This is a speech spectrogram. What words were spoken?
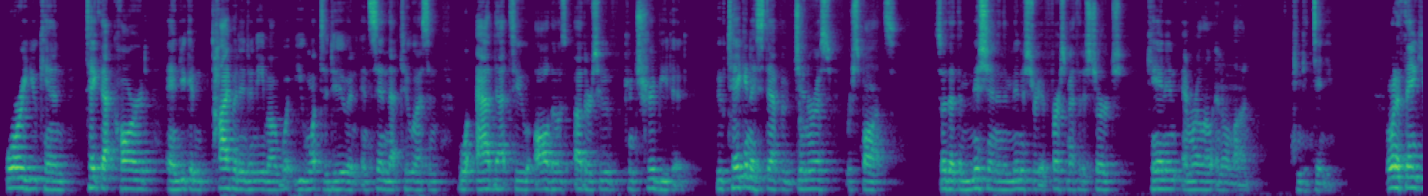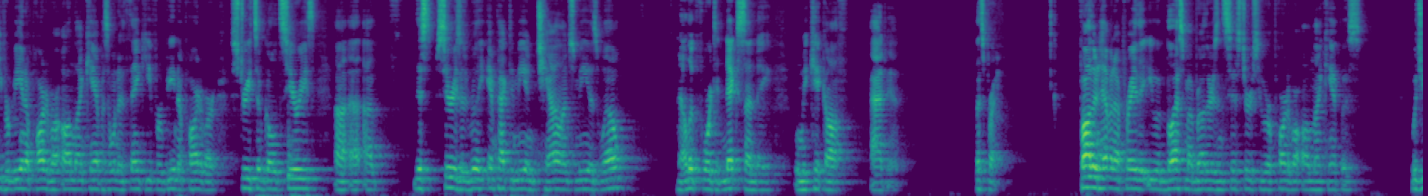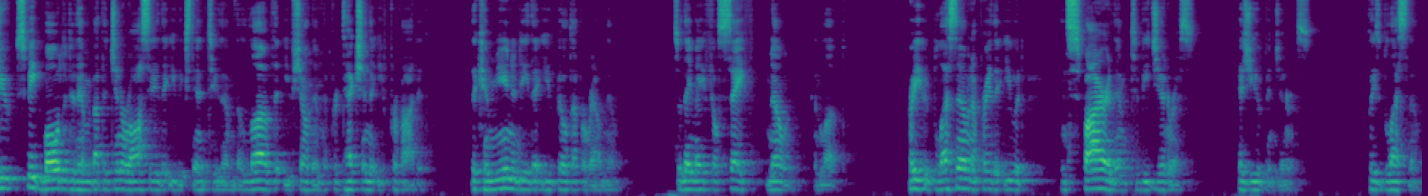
Or you can take that card and you can type it into an email what you want to do and, and send that to us. And we'll add that to all those others who have contributed, who've taken a step of generous response so that the mission and the ministry of First Methodist Church, Canyon, Amarillo, and online can continue. I want to thank you for being a part of our online campus. I want to thank you for being a part of our Streets of Gold series. Uh, uh, uh, this series has really impacted me and challenged me as well. And I look forward to next Sunday when we kick off Advent. Let's pray. Father in heaven, I pray that you would bless my brothers and sisters who are part of our online campus. Would you speak boldly to them about the generosity that you've extended to them, the love that you've shown them, the protection that you've provided, the community that you've built up around them, so they may feel safe, known, and loved. Pray you would bless them, and I pray that you would inspire them to be generous as you have been generous. Please bless them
